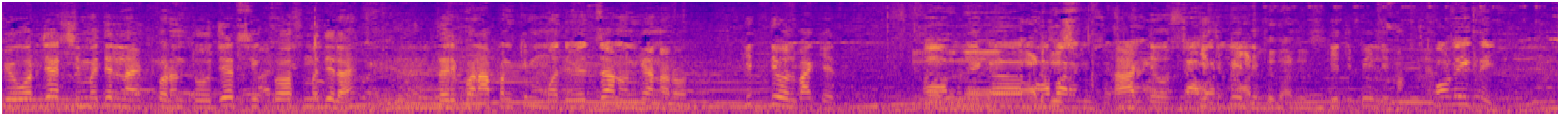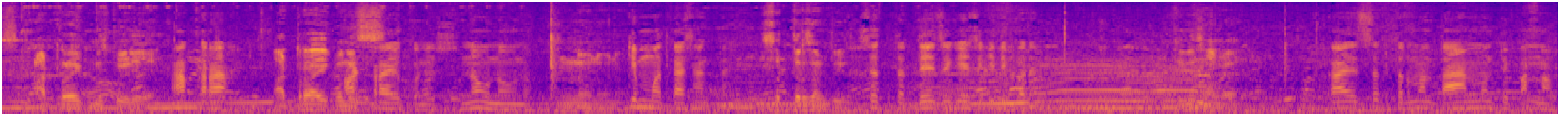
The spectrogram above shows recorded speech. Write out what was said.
प्युअर जर्सी मधील नाही परंतु जर्सी क्रॉस मधील आहे. तरी पण आपण किंमत वेळ जाणून घेणार आहोत. किती दिवस बाकी आहेत? आठ दिवस. किती पिली? किती पिली मग? अठरा एकोणीस आहे. अकरा. अठरा एकोणीस. अठरा एकोणीस. नऊ नऊ नऊ. नऊ नऊ किंमत काय सांगताय? सत्तर सांगतोय सत्तर. द्यायचं घ्यायचं किती पर्यंत? किती सांगा काय सत्तर म्हणता? आम्ही म्हणतोय पन्नास.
